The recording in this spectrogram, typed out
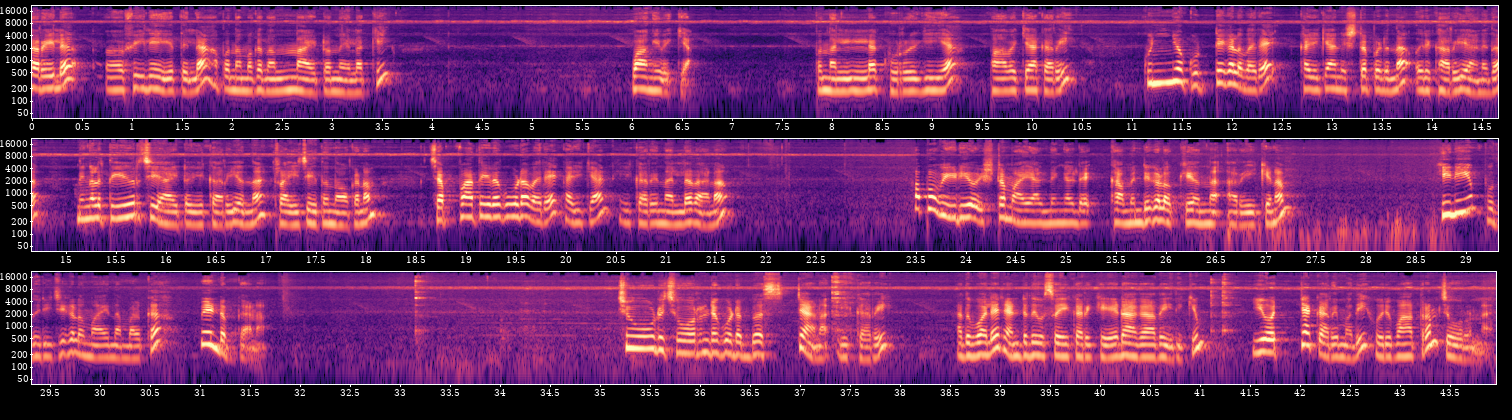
കറിയിൽ ഫീൽ ചെയ്യത്തില്ല. അപ്പം നമുക്ക് നന്നായിട്ടൊന്ന് ഇളക്കി വാങ്ങി വയ്ക്കാം അപ്പം നല്ല കുറുകിയ പാവയ്ക്ക കറി. കുഞ്ഞു കുട്ടികൾ വരെ കഴിക്കാൻ ഇഷ്ടപ്പെടുന്ന ഒരു കറിയാണിത്. നിങ്ങൾ തീർച്ചയായിട്ടും ഈ കറി ഒന്ന് ട്രൈ ചെയ്ത് നോക്കണം. ചപ്പാത്തിയുടെ കൂടെ വരെ കഴിക്കാൻ ഈ കറി നല്ലതാണ്. അപ്പോൾ വീഡിയോ ഇഷ്ടമായാൽ നിങ്ങളുടെ കമന്റുകളൊക്കെ ഒന്ന് അറിയിക്കണം. ഇനിയും പുതുരുചികളുമായി നമ്മൾക്ക് വീണ്ടും കാണാം. ചൂട് ചോറിന്റെ കൂടെ ബെസ്റ്റാണ് ഈ കറി. അതുപോലെ രണ്ട് ദിവസം ഈ കറി കേടാകാതെ ഇരിക്കും. ഈ ഒറ്റ കറി മതി ഒരു പാത്രം ചോറുണ്ണാൻ.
